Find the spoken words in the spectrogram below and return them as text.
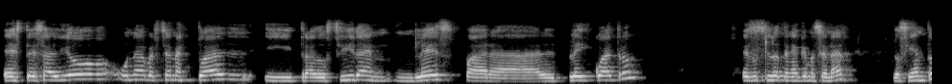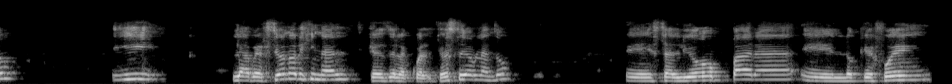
Este salió una versión actual y traducida en inglés para el Play 4. Eso sí lo tenía que mencionar, lo siento. Y la versión original, que es de la cual yo estoy hablando, eh, salió para eh, lo que fue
